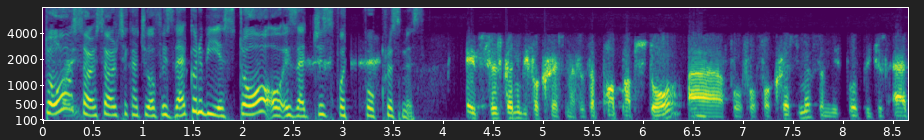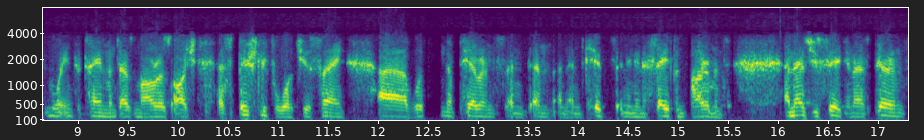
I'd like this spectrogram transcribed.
store? Sorry. sorry, sorry to cut you off. Is that going to be a store, or is that just for for Christmas? It's just going to be for Christmas. It's a pop-up store uh, for, for, for Christmas, and we thought we'd just add more entertainment as Melrose Arch, especially for what you're saying, uh, with you know, parents and, and, and, and kids and in a safe environment. And as you said, you know, as parents,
